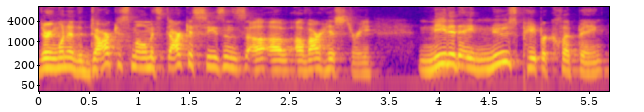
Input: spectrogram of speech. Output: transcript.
during one of the darkest moments, darkest seasons of, of our history, needed a newspaper clipping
